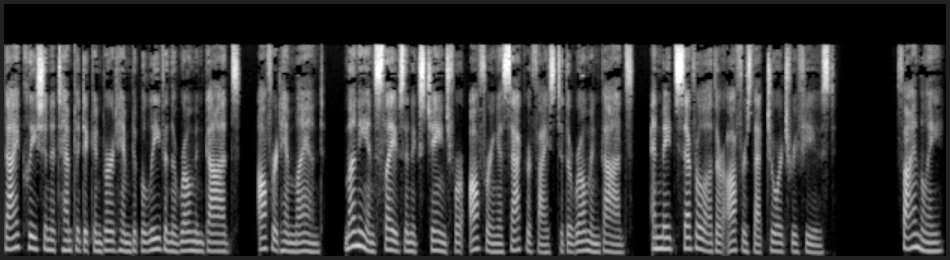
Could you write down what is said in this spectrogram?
Diocletian attempted to convert him to believe in the Roman gods, offered him land, money, and slaves in exchange for offering a sacrifice to the Roman gods, and made several other offers that George refused. Finally,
